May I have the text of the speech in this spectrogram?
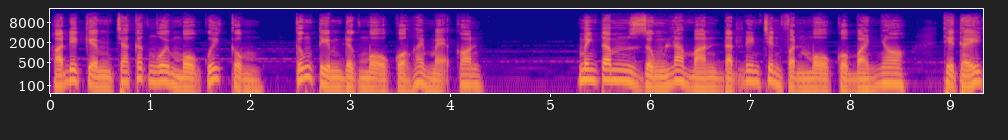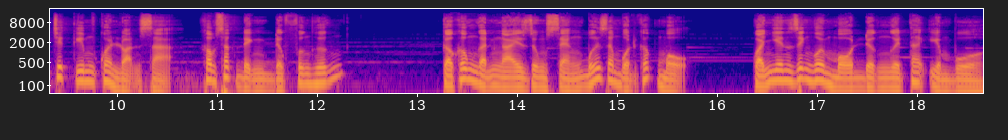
Họ đi kiểm tra các ngôi mộ cuối cùng, cũng tìm được mộ của hai mẹ con. Minh Tâm dùng la bàn đặt lên trên phần mộ của bà Nho, Thì thấy chiếc kim quay loạn xạ, Không xác định được phương hướng. Cậu không ngần ngại dùng sẻng bới ra một góc mộ. Quả nhiên dinh ngôi mộ được người ta yểm bùa,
